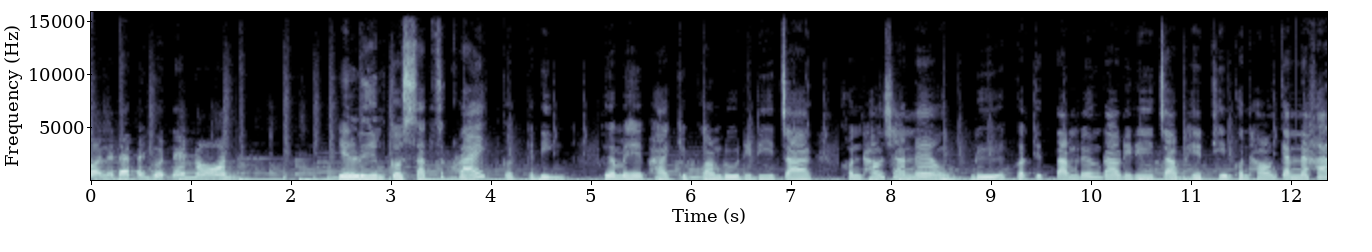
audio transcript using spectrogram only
ร่อยและได้ประโยชน์แน่นอน อย่าลืมกด subscribe กดกระดิ่ง เพื่อไม่ให้พลาดคลิปความรู้ดีๆ จากคนท้องชาแนลหรือกดติดตามเรื่องราวดีๆ จากเพจทีมคนท้องกันนะคะ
